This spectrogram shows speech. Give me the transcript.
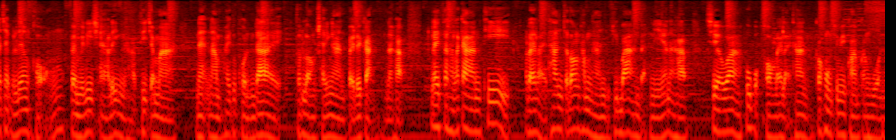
ก็จะเป็นเรื่องของ Family Sharing นะครับที่จะมาแนะนำให้ทุกคนได้ทดลองใช้งานไปด้วยกันนะครับในสถานการณ์ที่หลาย ๆ ท่านจะต้องทำงานอยู่ที่บ้านแบบนี้นะครับ เชื่อว่าผู้ปกครองหลาย ๆ ท่านก็คงจะมีความกังวล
